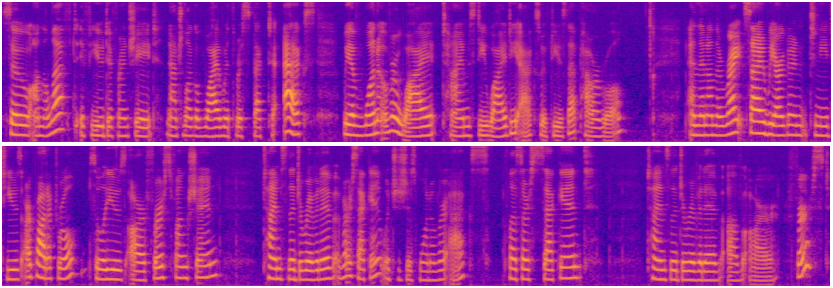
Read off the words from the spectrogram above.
So on the left, if you differentiate natural log of y with respect to x, we have 1 over y times dy dx. We have to use that power rule. And then on the right side, we are going to need to use our product rule. So we'll use our first function times the derivative of our second, which is just 1 over x, plus our second times the derivative of our first.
